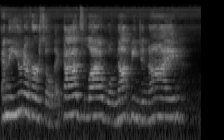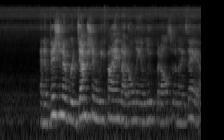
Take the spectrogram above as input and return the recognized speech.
and the universal that God's love will not be denied and a vision of redemption we find not only in Luke but also in Isaiah.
